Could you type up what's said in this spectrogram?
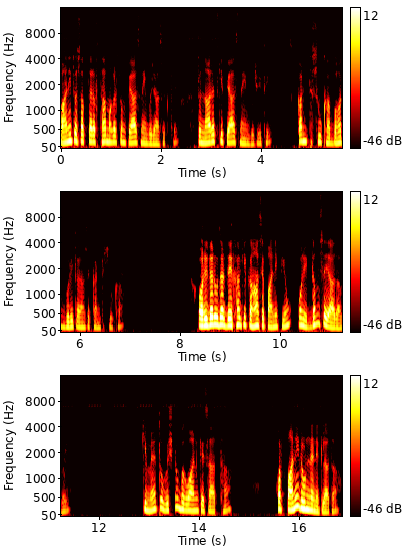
पानी तो सब तरफ़ था, मगर तुम प्यास नहीं बुझा सकते। तो नारद की प्यास नहीं बुझी थी। कंठ सूखा, बहुत बुरी तरह से कंठ सूखा। और इधर उधर देखा कि कहाँ से पानी पीऊँ, और एकदम से याद आ गई कि मैं तो विष्णु भगवान के साथ था, और पानी ढूँढने निकला था।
